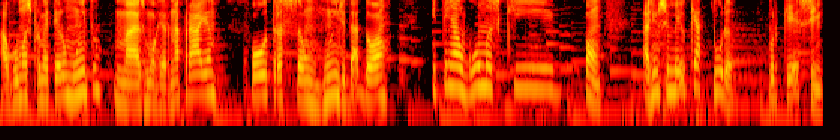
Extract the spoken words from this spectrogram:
Algumas prometeram muito, mas morreram na praia. Outras são ruins de dar dó. E tem algumas que, bom, a gente meio que atura, porque sim.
